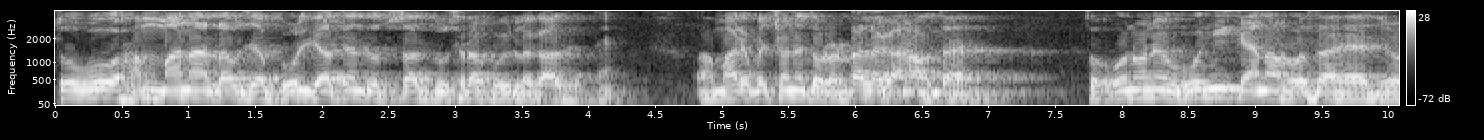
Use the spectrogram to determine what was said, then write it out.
तो वो हम माना लफ्ज़ जब भूल जाते हैं तो साथ दूसरा कोई लगा देते हैं। हमारे बच्चों ने तो रट्टा लगाना होता है तो उन्होंने वही कहना होता है जो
